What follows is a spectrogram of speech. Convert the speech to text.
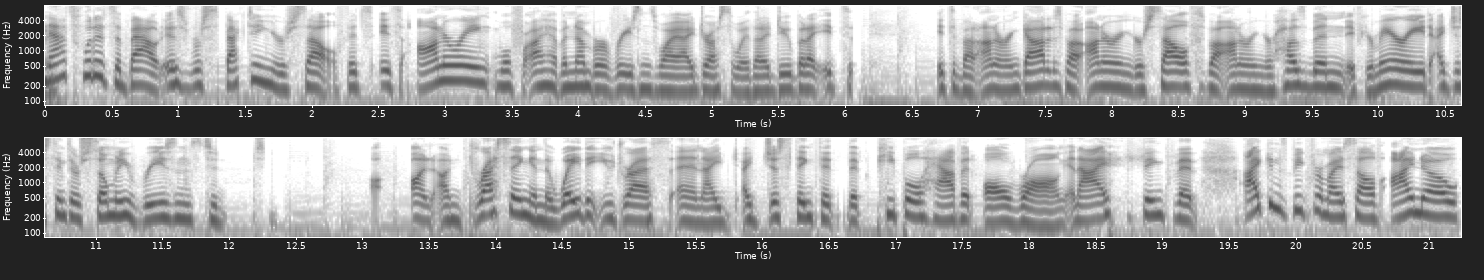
That's what it's about is respecting yourself. It's it's honoring. Well, for, I have a number of reasons why I dress the way that I do, but I, it's it's about honoring God. It's about honoring yourself. It's about honoring your husband if you're married. I just think there's so many reasons to, to uh, on, on dressing and the way that you dress. And I, I just think that, that people have it all wrong. And I think that I can speak for myself. I know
